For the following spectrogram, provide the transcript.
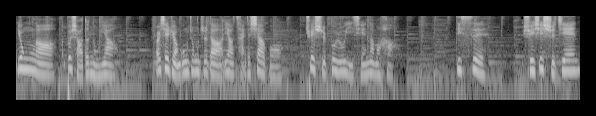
用了不少的农药，而且人工种植的药材的效果。确实不如以前那么好。第四，学习时间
